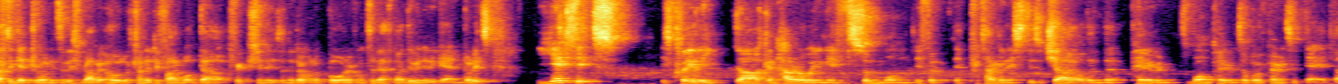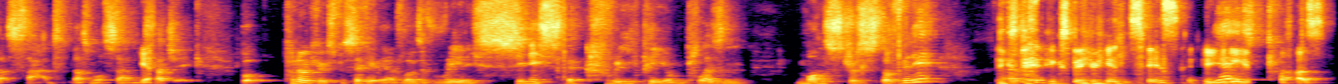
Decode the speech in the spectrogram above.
often get drawn into this rabbit hole of trying to define what dark fiction is, and I don't want to bore everyone to death by doing it again. But it's yes, it's it's clearly dark and harrowing if someone if a, a protagonist is a child and the parent one parent or both parents are dead. That's sad. That's more sad and Yeah. tragic. But Pinocchio specifically has loads of really sinister, creepy, unpleasant, monstrous stuff in it. Expe- um, experiences. He, Yeah, he has.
